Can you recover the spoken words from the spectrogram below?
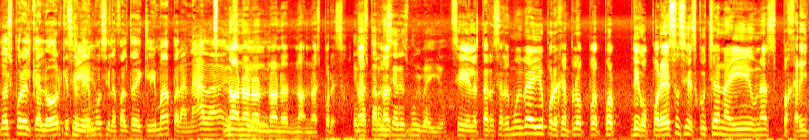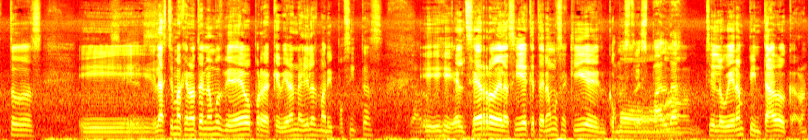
No es por el calor que Sí. tenemos y la falta de clima, para nada. No, no, no, no, no, no, no es por eso. El No es- no es- atardecer es muy bello. Sí, el atardecer es muy bello, por ejemplo, por- por- digo, por eso si escuchan ahí unos pajaritos y lástima que no tenemos video para que vieran ahí las maripositas Claro. y el cerro de la silla que tenemos aquí en como nuestra espalda. si lo hubieran pintado, cabrón.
